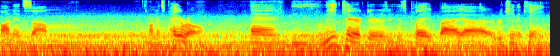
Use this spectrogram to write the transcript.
on its um, on its payroll, and the lead character is played by uh, Regina King.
